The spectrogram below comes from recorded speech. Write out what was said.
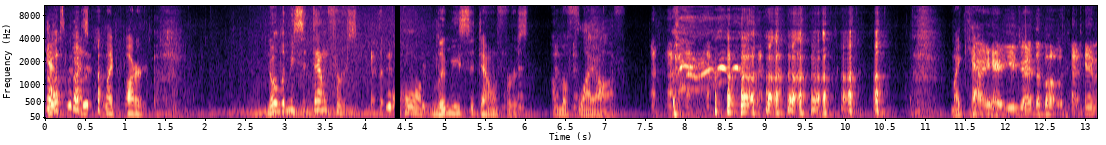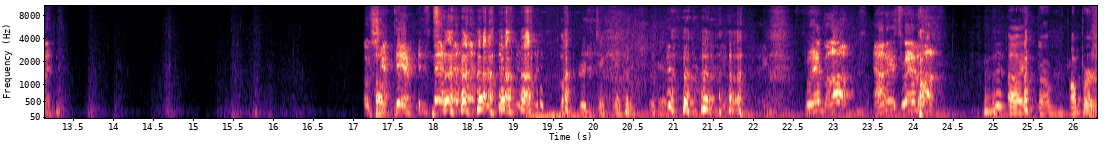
Yes, yes, like water. No, let me sit down first. Hold on, let me sit down first. I'm gonna fly off. My cat. right, here, you drive the boat. God damn it. Oh shit! Damn it! Ridiculous. swim up. How do you swim up? uh, bumper,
